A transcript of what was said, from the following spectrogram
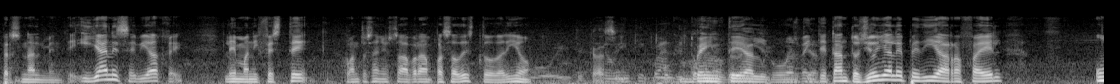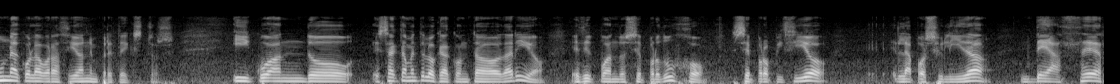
personalmente. Y ya en ese viaje le manifesté, ¿cuántos años habrán pasado de esto, Darío? casi. 20 algo. Unos 20 tantos. Yo ya le pedí a Rafael una colaboración en pretextos. Y cuando, exactamente lo que ha contado Darío, es decir, cuando se produjo, se propició la posibilidad de hacer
